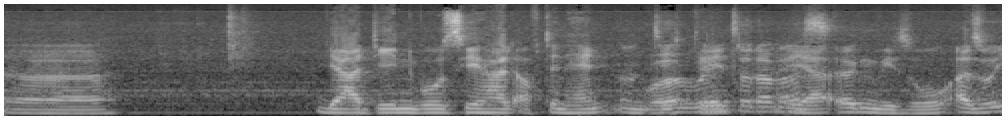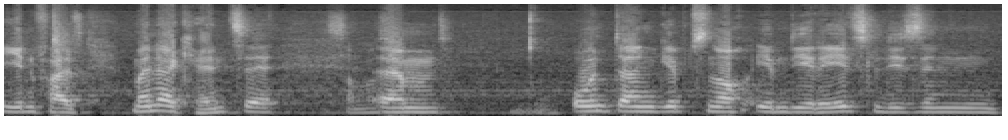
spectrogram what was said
äh, äh, Ja, den, wo sie halt auf den Händen und Whirlwind oder was? Ja, irgendwie so. Also jedenfalls, man erkennt sie. Ähm, und dann gibt es noch eben die Rätsel, die sind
